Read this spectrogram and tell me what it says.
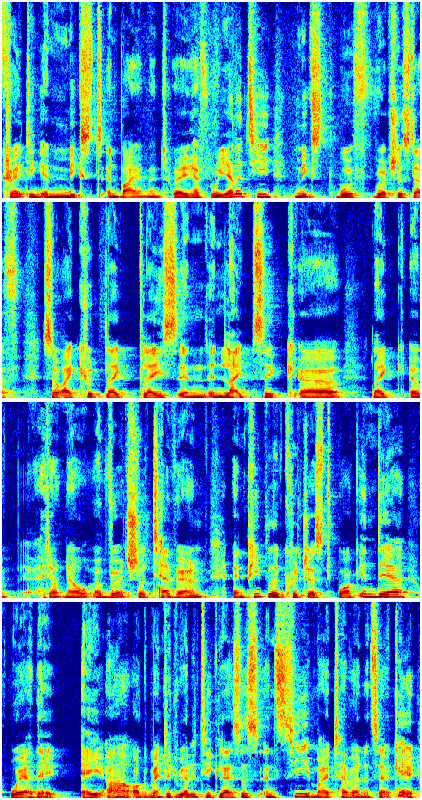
creating a mixed environment where you have reality mixed with virtual stuff. So I could like place in in Leipzig uh, like I don't know a virtual tavern, and people could just walk in there, where their AR augmented reality glasses, and see my tavern and say, okay,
